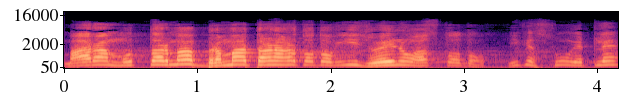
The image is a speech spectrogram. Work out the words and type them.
મારા મૂતરમાં બ્રહ્મા તણાતો હતો ઈ જોઈને હસતો હતો ઈ કે શું એટલે?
